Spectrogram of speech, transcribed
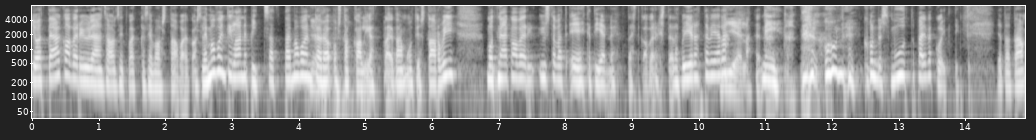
Joo, tämä kaveri yleensä on sitten vaikka se vastaava, joka on silleen, mä voin tilaa ne pizzat tai mä voin Joo. käydä ostaa kaljat tai jotain muuta, jos tarvii. Mutta nämä kaveri, ystävät ei ehkä tiennyt tästä kaverista tätä piirrettä vielä. Vielä. Niin, kun, kunnes muuttopäivä koitti. Ja tota,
